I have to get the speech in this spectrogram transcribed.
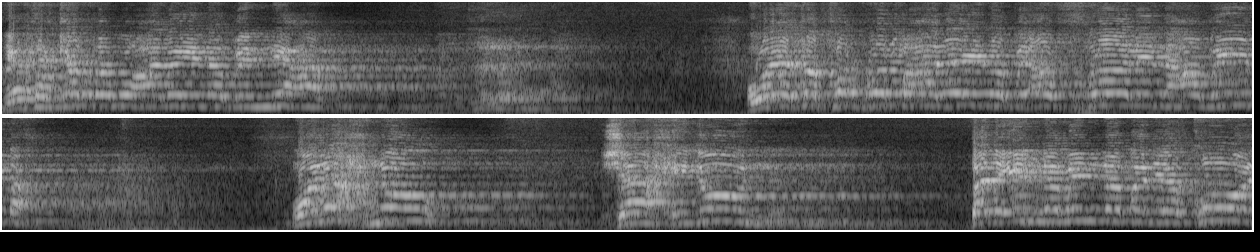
يتكرم علينا بالنعم. ويتفضل علينا بأفضال عظيمة. ونحن جاحدون. بل إن منا من يقول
